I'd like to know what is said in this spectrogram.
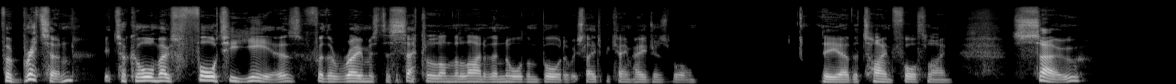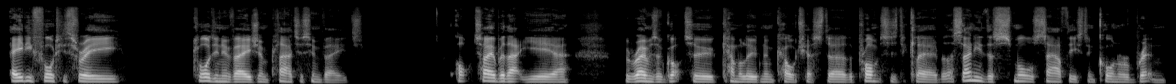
For Britain, it took almost 40 years for the Romans to settle on the line of the northern border, which later became Hadrian's Wall, the uh, the Tyne Forth Line. So, AD 43, Claudian invasion, Plautius invades. October that year, the Romans have got to Camulodunum and Colchester. The province is declared, but that's only the small southeastern corner of Britain.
